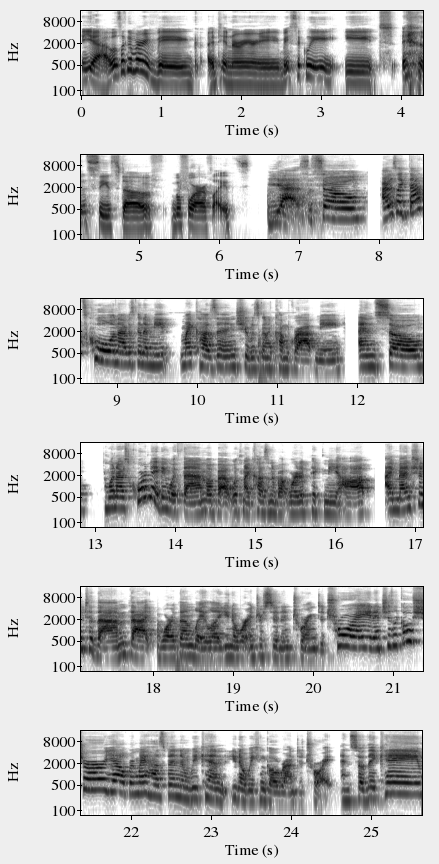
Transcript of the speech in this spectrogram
Yeah, it was like a very vague itinerary. Basically, eat and see stuff before our flights. Yes. So I was like, that's cool. And I was going to meet my cousin. She was going to come grab me. And so when I was coordinating with them about with my cousin about where to pick me up, I mentioned to them that Wardah and Layla, you know, were interested in touring Detroit. And she's like, oh, sure. Yeah, I'll bring my husband and we can, you know, we can go around Detroit. And so they came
